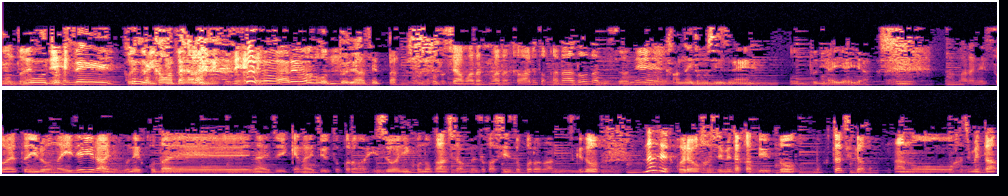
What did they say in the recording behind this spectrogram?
本当もうですね。突然本が変わったから。あれは本当に焦った。今年はまだまだ変わるのかな？どうなんですよね変。わんないでほしいですね。本当に。いやいやいや。だからね、そうやっていろんなイレギュラーにもね、答えないといけないというところが非常にこの願書は難しいところなんですけど、なぜこれを始めたかというと、僕たちが、あのー始めた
